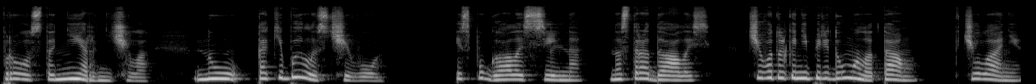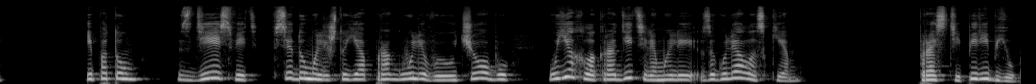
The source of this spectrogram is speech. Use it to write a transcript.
просто нервничала. Ну, так и было с чего. Испугалась сильно, настрадалась. Чего только не передумала там, в чулане. И потом, здесь ведь все думали, что я прогуливаю учебу, уехала к родителям или загуляла с кем. Прости, перебью,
